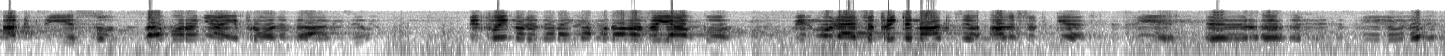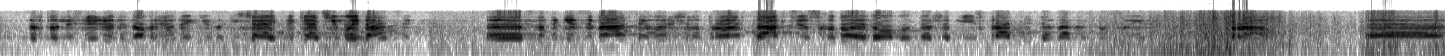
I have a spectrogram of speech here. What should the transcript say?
акції суд забороняє проводити акцію. Відповідно, людина, яка подала заявку, відмовляється прийти на акцію, але все-таки злі, е, е, е, злі люди, тобто не злі люди, добрі люди, які захищають е, все-таки зібралися і вирішили провести акцію з ходою до облдержадміністрації для захисту своїх прав. Е,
